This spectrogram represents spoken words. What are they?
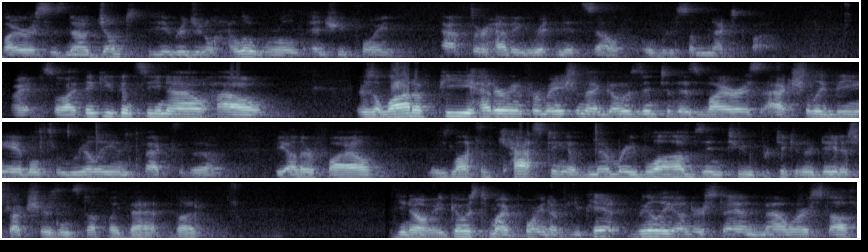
Virus has now jumped to the original hello world entry point after having written itself over to some next file. Right? So I think you can see now how there's a lot of P header information that goes into this virus actually being able to really infect the, the other file. There's lots of casting of memory blobs into particular data structures and stuff like that. But, you know, it goes to my point of you can't really understand malware stuff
